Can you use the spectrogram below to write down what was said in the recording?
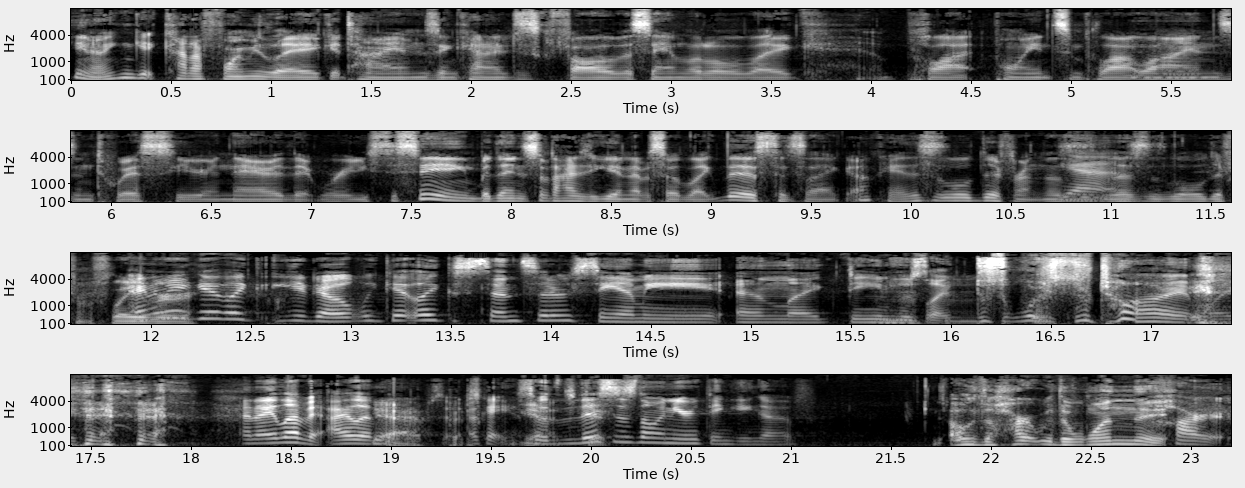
you know you can get kind of formulaic at times and kind of just follow the same little like plot points and plot Mhm. lines and twists here and there that we're used to seeing. But then sometimes you get an episode like this that's like okay, this is a little different. This Yeah. is this is a little different flavor. And we get like you know we get like sensitive Sammy and like Dean who's like Mhm. just a waste of time. Like, and I love it. I love Yeah, that episode. Okay, so this good. is the one you're thinking of. Oh, the heart with the one that. Heart.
